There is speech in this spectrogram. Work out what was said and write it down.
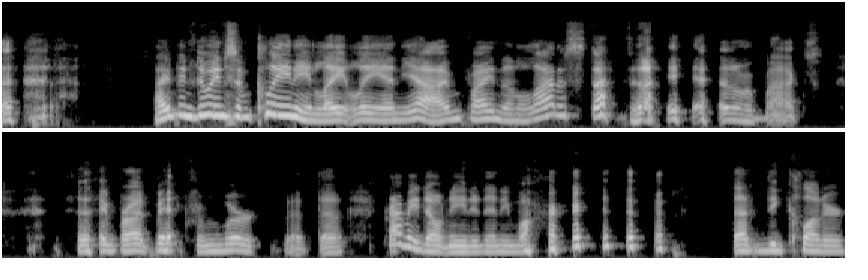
I've been doing some cleaning lately, and yeah, I'm finding a lot of stuff that I had in a box. I brought back from work, but uh, probably don't need it anymore. that declutter.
